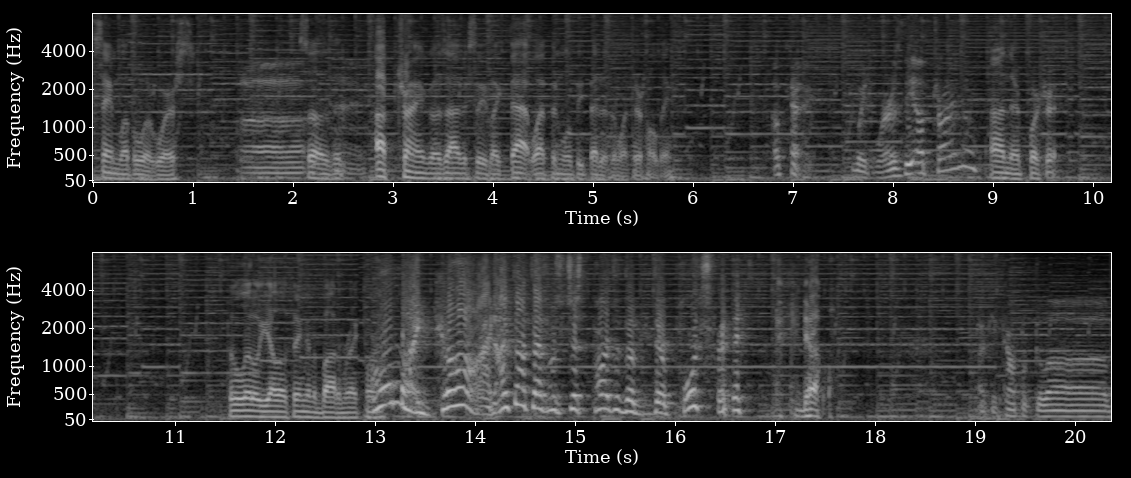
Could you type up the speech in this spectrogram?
same level or worse. Uh, So okay. the up triangle is obviously like that weapon will be better than what they're holding Okay. Wait, where's the up triangle? on their portrait. The little yellow thing in the bottom right corner. Oh my god! I thought that was just part of the, their portrait. No. Okay, copper glove.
